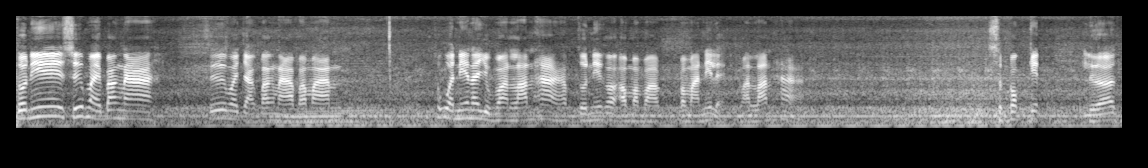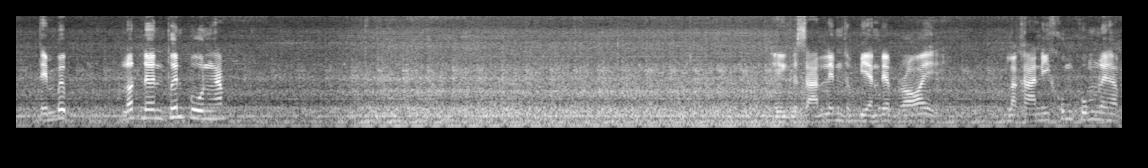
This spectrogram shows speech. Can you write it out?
ตัวนี้ซื้อใหม่บางนา ซื้อมาจากบางนาประมาณ ทุกวันนี้นะอยู่ประมาณล้านห้าครับ ตัวนี้ก็เอามามาประมาณนี้แหละประมาณล้านห้าสปอกเก็ตเหลือเต็มบึบรถเดินพื้นปูนครับ เอกสารเล่มทะเบียนเรียบร้อย ราคานี้คุ้มๆเลยครับ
